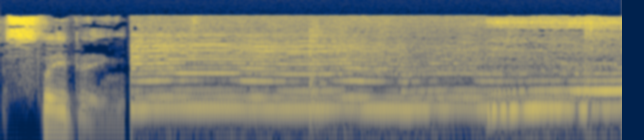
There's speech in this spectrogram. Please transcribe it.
sleeping. You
